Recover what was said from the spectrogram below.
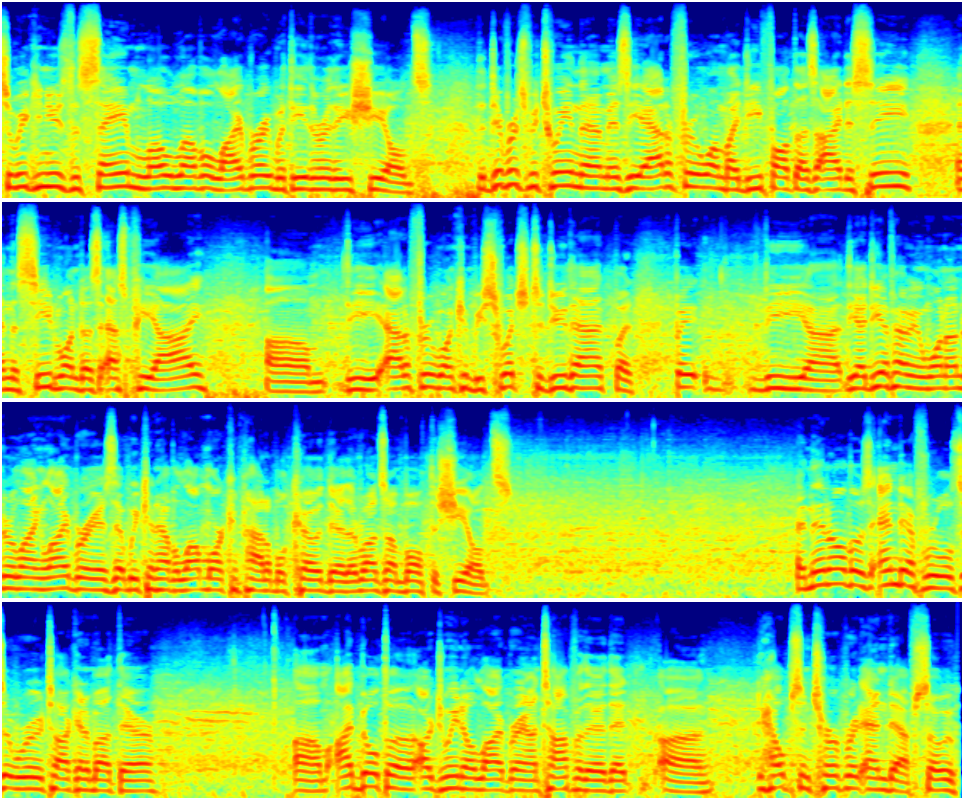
so we can use the same low-level library with either of these shields. The difference between them is the Adafruit one by default does I2C, and the Seeed one does SPI. Um, the Adafruit one can be switched to do that, but the, uh, the idea of having one underlying library is that we can have a lot more compatible code there that runs on both the shields. And then all those NDEF rules that we were talking about there, um, I built an Arduino library on top of there that uh, helps interpret NDEF. So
